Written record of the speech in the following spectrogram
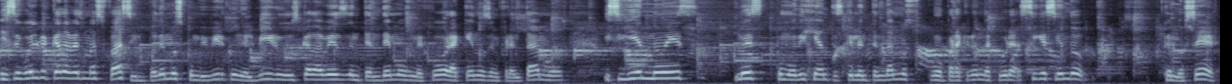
y se vuelve cada vez más fácil, podemos convivir con el virus, cada vez entendemos mejor a qué nos enfrentamos. Y si bien no es, no es como dije antes, que lo entendamos como para crear una cura, sigue siendo conocer,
